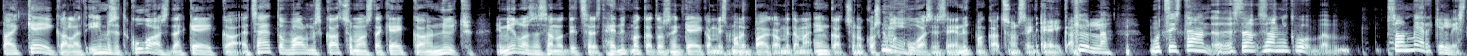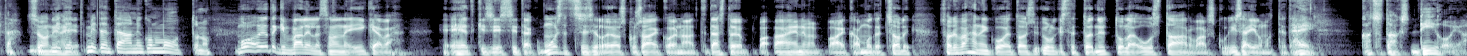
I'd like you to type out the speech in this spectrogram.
Tai keikalla, että ihmiset kuvaa sitä keikkaa, että sä et ole valmis katsomaan sitä keikkaa nyt, niin milloin sä sanot itsellesi, että hei nyt mä katson sen keikan, missä mä olin paikalla, mitä mä en katsonut, koska Niin. mä kuvasin sen ja nyt mä katson sen keikan. Kyllä, mutta siis tää on, se, se, on niinku, se on merkillistä, Se on ihan- miten, miten tämä on niinku muuttunut. Mulla on jotenkin välillä sellainen ikävä hetki siis sitä, kun muistat se silloin joskus aikoinaan, että tästä on jo vähän enemmän aikaa, mutta se, oli, se oli vähän niin kuin, että olisi julkistettu, että nyt tulee uusi Star Wars, kun isä ilmoitti, että hei, katsotaanko Dioja?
